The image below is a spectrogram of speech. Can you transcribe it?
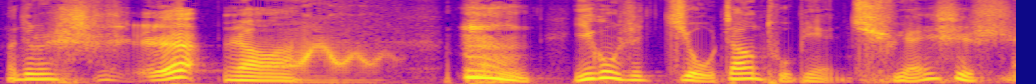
那就是屎，你知道吗？一共是九张图片，全是屎，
